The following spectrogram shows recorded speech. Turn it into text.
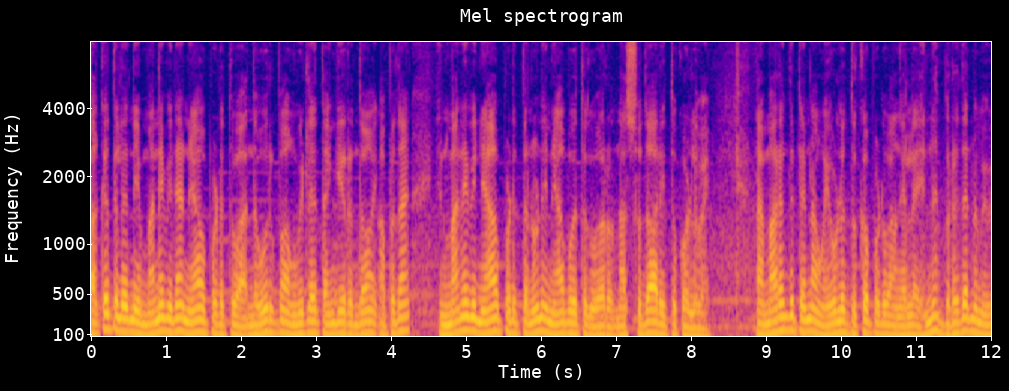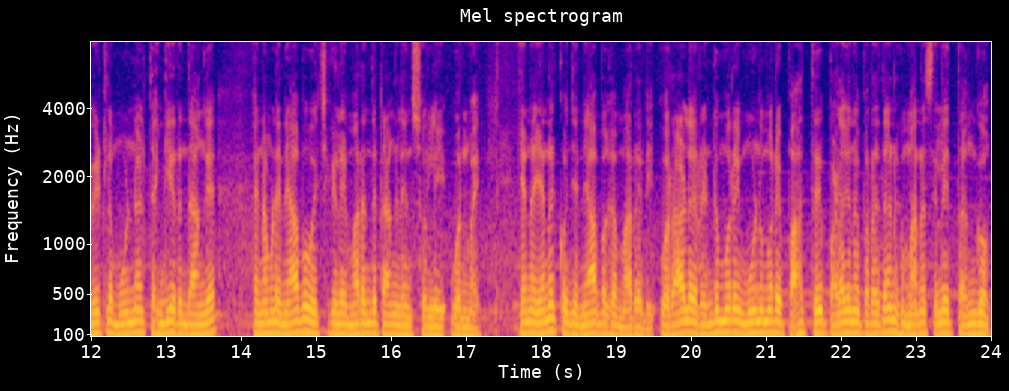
பக்கத்தில் இருந்து என் மனைவி தான் ஞாபகப்படுத்துவா. அந்த ஊருக்கு போய் அவங்க வீட்டில் தான் தங்கியிருந்தோம். அப்போ தான் என் மனைவி ஞாபகப்படுத்தணும்னு என் ஞாபகத்துக்கு வரும். நான் சுதாரித்து கொள்ளுவேன். நான் மறந்துட்டேன்னா அவங்க எவ்வளோ துக்கப்படுவாங்கல்ல என்ன பிரதர் நம்ம வீட்டில் மூணு நாள் தங்கியிருந்தாங்க. நம்மளை ஞாபகம் வச்சுக்கலே மறந்துட்டாங்களேன்னு சொல்லி உண்மை. ஏன்னா எனக்கு கொஞ்சம் ஞாபகம் மறதி. ஒரு ஆளை ரெண்டு முறை மூணு முறை பார்த்து பழகின பிறகு தான் எனக்கு மனசிலே தங்கும்.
